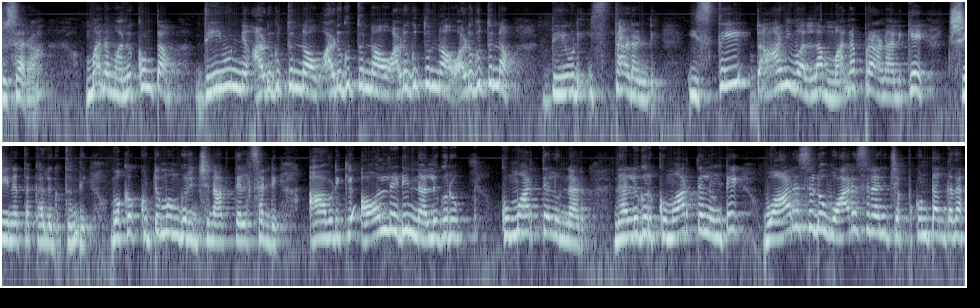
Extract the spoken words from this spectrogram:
చూసారా? మనం అనుకుంటాం దేవుణ్ణి అడుగుతున్నావు అడుగుతున్నావు అడుగుతున్నావు అడుగుతున్నావు. దేవుడు ఇస్తాడండి. ఇస్తే దానివల్ల మన ప్రాణానికే క్షీణత కలుగుతుంది. ఒక కుటుంబం గురించి నాకు తెలుసండి. ఆవిడికి ఆల్రెడీ నలుగురు కుమార్తెలు ఉన్నారు నలుగురు కుమార్తెలు ఉంటే వారసుడు వారసుడు అని చెప్పుకుంటాం కదా.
